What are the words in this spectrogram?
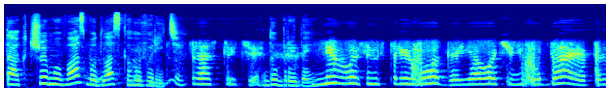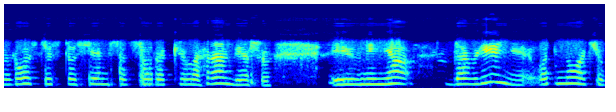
Так, чуємо вас, будь ласка, говоріть. Здравствуйте. Добрий день. Мне 83 года, я очень худая, при росте 170-40 килограмм вешу, и у меня давление, вот ночью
